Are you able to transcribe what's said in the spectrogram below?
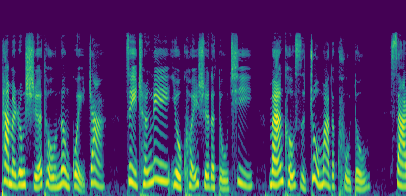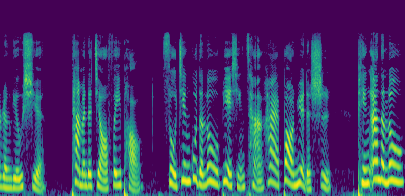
他们用舌头弄诡诈，嘴唇里有蝰蛇的毒气，满口是咒骂的苦毒，杀人流血。他们的脚飞跑，所经过的路遍行残害暴虐的事，平安的路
